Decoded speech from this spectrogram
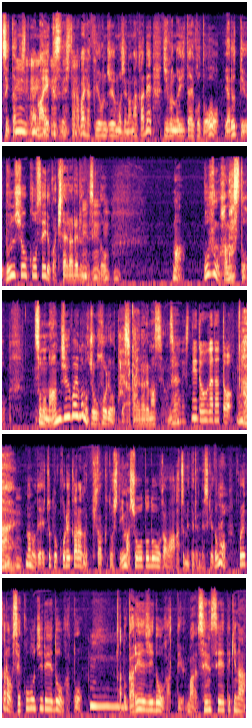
ツイッターでした。ら、まあ X でしたらば140文字の中で自分の言いたいことをやるっていう文章構成力は鍛えられるんですけど、まあ5分話すとその何十倍もの情報量って与えられますよね。そうですね。動画だと、はい、なのでちょっとこれからの企画として今ショート動画は集めてるんですけども、はい、これからは施工事例動画とあとガレージ動画っていう、まあ、先生的な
